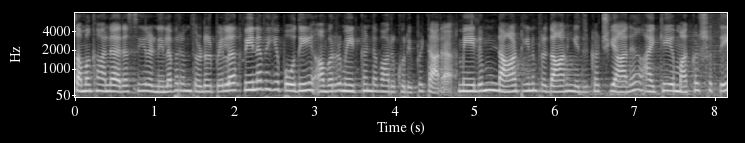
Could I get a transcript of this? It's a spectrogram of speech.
சமகால அரசியல் நிலவரம் தொடர்பில் வினவிய போதே அவர் மேற்கண்டவாறு குறிப்பிட்டார். மேலும் நாட்டின் பிரதான எதிர்க்கட்சியான ஐக்கிய மக்கள் சக்தி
